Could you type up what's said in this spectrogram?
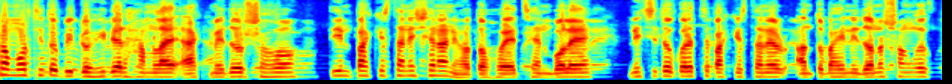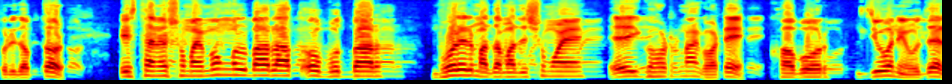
সমর্থিত বিদ্রোহীদের হামলায় এক মেজর সহ তিন পাকিস্তানি সেনা নিহত হয়েছেন বলে নিশ্চিত করেছে পাকিস্তানের আন্তঃবাহিনী জনসংযোগ পরিদপ্তর। স্থানীয় সময় মঙ্গলবার রাত ও বুধবার ভোরের মাঝামাঝি সময়ে এই ঘটনা ঘটে। খবর জিও নিউজের।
